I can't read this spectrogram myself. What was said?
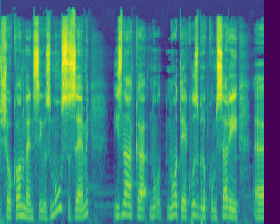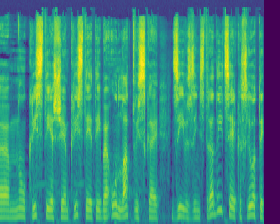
šo konvenciju uz mūsu zemi, Iznāk, ka nu, notiek uzbrukums arī um, nu, kristiešiem, kristietībai un latviskai dzīves ziņas tradīcijai, kas ļoti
